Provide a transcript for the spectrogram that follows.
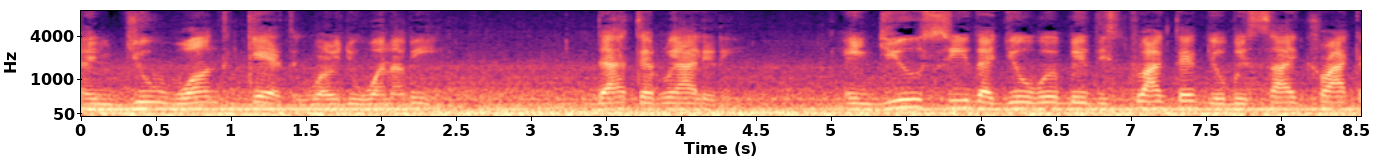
and you won't get where you want to be. That's the reality. And you see that you will be distracted, you'll be sidetracked,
